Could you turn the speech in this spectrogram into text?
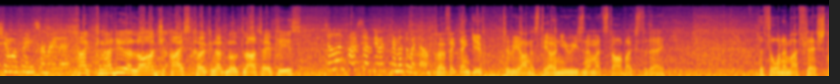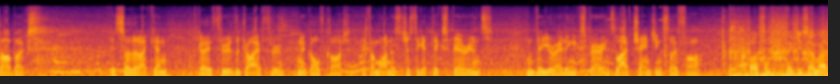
Starbucks. My name is Shamil Penny Starbury Hi, can I do a large iced coconut milk latte please? Still in 570 with Kim at the window. Perfect, thank you. To be honest, the only reason I'm at Starbucks today, the thorn in my flesh Starbucks, is so that I can go through the drive-through in a golf cart, if I'm honest, just to get the experience. Invigorating experience, life-changing so far. Awesome, thank you so much.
